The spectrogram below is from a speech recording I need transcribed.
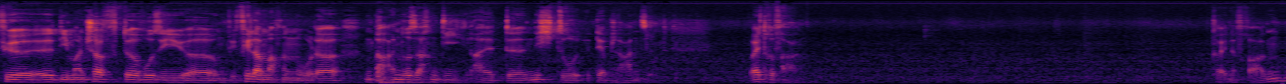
für die Mannschaft, wo sie irgendwie Fehler machen oder ein paar andere Sachen, die halt nicht so der Plan sind. Weitere Fragen? Keine Fragen?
